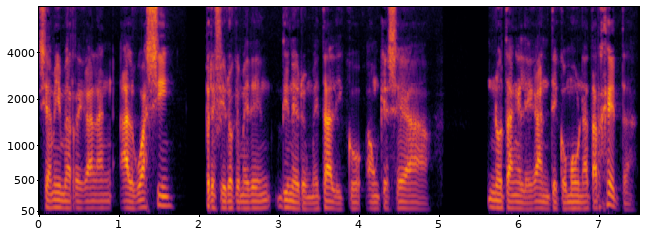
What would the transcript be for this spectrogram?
si a mí me regalan algo así, prefiero que me den dinero en metálico, aunque sea no tan elegante como una tarjeta,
